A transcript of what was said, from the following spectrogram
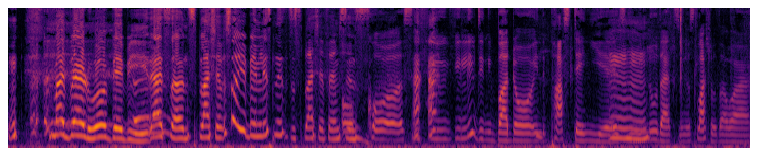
my beru oh baby that's on splash FM. so you've been listening to splash fm since of course, Ah, if you if you lived in Ibadan in the past ten years, Mhm. you know that you know Splash was our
